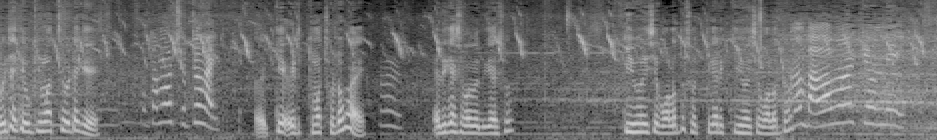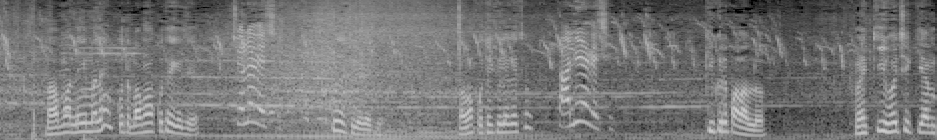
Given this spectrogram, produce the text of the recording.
ওইটা কেউ কি? মারছে ওইটাকে কে? এটা তোমার ছোট ভাই? এদিকে আসো বাবা এদিকে আসো। কি হয়েছে বলো তো সত্যিকারে কি হয়েছে বলো তো? আমার বাবা মা কেউ নেই। বাবা মা নেই মানে? কোথায় বাবা মা কোথায় গেছে? চলে গেছে। কোথায় চলে গেছে? বাবা কোথায় চলে গেছে? পালিয়ে গেছে। কি করে পালালো? মানে কি হয়েছে কি? আমি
